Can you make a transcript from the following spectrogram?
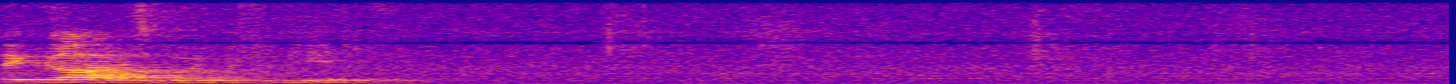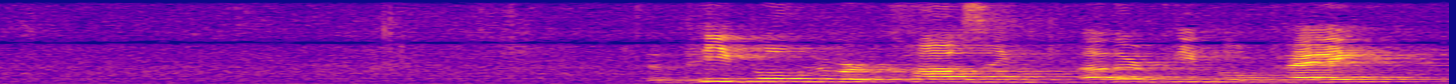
that God is going to forgive. The people who are causing other people pain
